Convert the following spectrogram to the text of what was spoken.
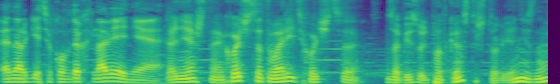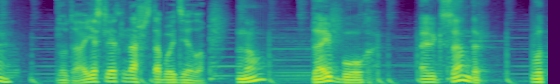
энергетику вдохновения? Конечно, хочется творить, хочется записывать подкасты, что ли, я не знаю. Ну да, если это наше с тобой дело. Ну, дай бог. Александр, вот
